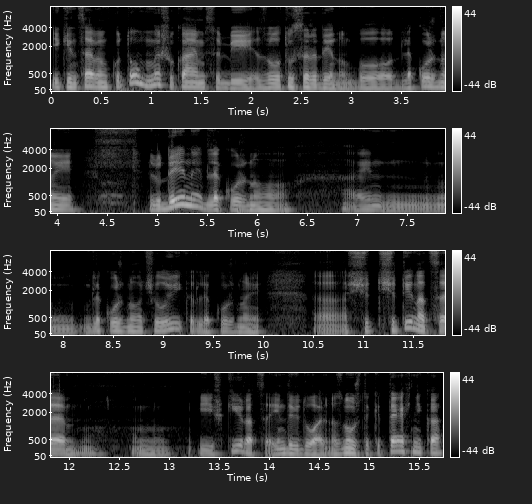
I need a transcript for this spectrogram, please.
і кінцевим кутом ми шукаємо собі золоту середину, бо для кожної людини, для кожного, е, для кожного чоловіка, для кожної е, щитина це і шкіра це індивідуально. Знову ж таки, техніка.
